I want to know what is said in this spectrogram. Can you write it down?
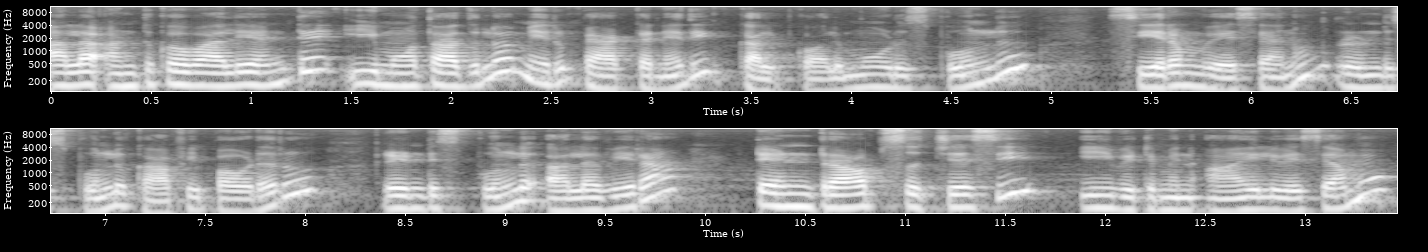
అలా అంటుకోవాలి అంటే ఈ మోతాదులో మీరు ప్యాక్ అనేది కలుపుకోవాలి. మూడు స్పూన్లు సీరం వేశాను రెండు స్పూన్లు కాఫీ పౌడరు రెండు స్పూన్లు అలోవెరా టెన్ డ్రాప్స్ వచ్చేసి ఈ విటమిన్ ఆయిల్ వేసాము.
